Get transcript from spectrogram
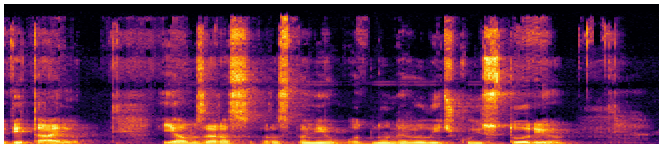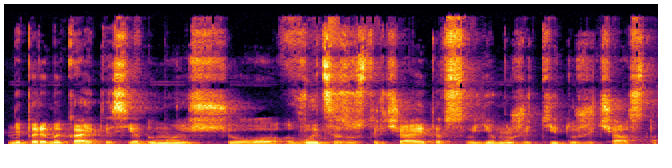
Вітаю! Я вам зараз розповів одну невеличку історію. Не перемикайтесь, я думаю, що ви це зустрічаєте в своєму житті дуже часто.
